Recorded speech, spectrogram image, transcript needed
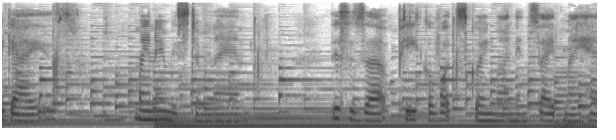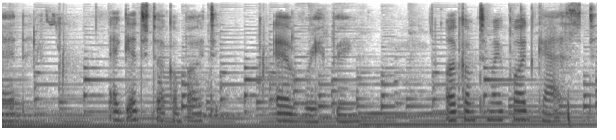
guys, my name is Timnayan. This is a peek of what's going on inside my head. I get to talk about everything. Welcome to my podcast.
